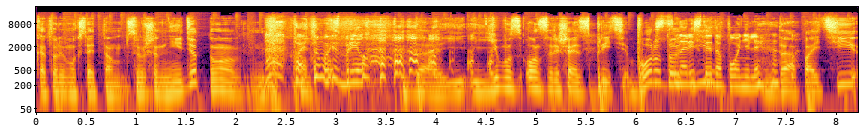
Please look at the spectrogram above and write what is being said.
который ему, кстати, там совершенно не идет, но Поэтому избрил. да, ему он решает сбрить бороду. Сценаристы и- это поняли. Да, пойти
